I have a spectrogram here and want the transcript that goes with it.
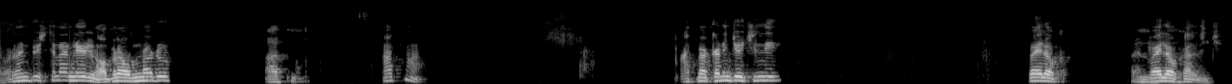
ఎవరు అనిపిస్తున్నారు నీ లోపల ఉన్నారు ఆత్మ. ఆత్మ. ఆత్మ ఎక్కడి నుంచి వచ్చింది? పైలోక పైలోకాల నుంచి.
